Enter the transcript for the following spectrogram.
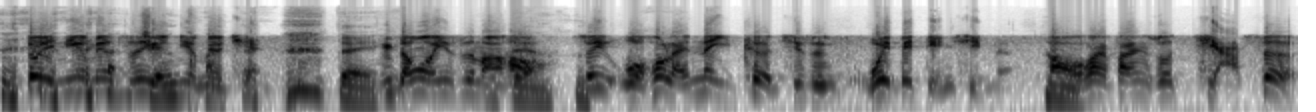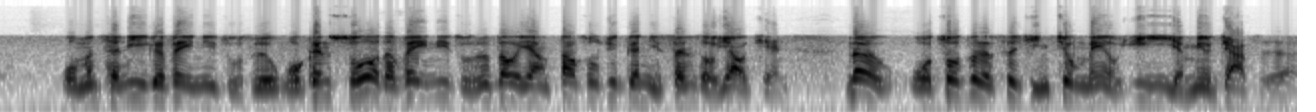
对你有没有资源，你有没有钱？对，你懂我意思吗？哈、所以我后来那一刻，其实我也被点醒了。好、嗯我后来发现说，假设我们成立一个非营利组织，我跟所有的非营利组织都一样，到处去跟你伸手要钱，那我做这个事情就没有意义，也没有价值了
